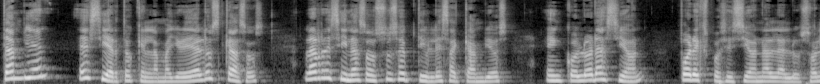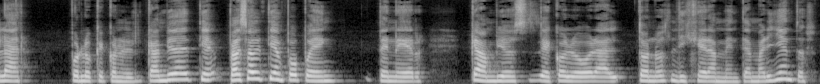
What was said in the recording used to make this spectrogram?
También es cierto que en la mayoría de los casos, las resinas son susceptibles a cambios en coloración por exposición a la luz solar, por lo que con el cambio de paso del tiempo pueden tener cambios de color a tonos ligeramente amarillentos.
